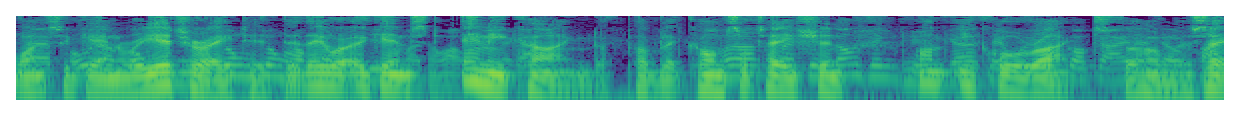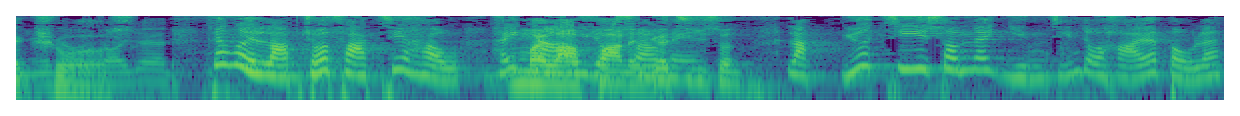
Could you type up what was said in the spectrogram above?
once again reiterated that they were against any kind of public consultation on equal rights for homosexuals. 因为立咗法之后喺唔系教立法嚟育上嘅咨询面，嗱，如果咨询咧延展到下一步咧，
